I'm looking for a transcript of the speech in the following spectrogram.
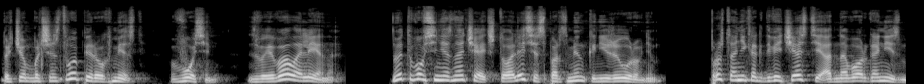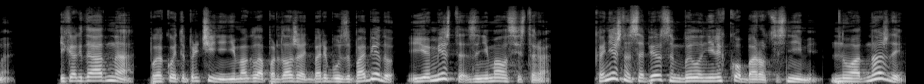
Причем большинство первых мест, 8, завоевала Лена. Но это вовсе не означает, что Олеся спортсменка ниже уровнем. Просто они как две части одного организма. И когда одна по какой-то причине не могла продолжать борьбу за победу, ее место занимала сестра. Конечно, соперцам было нелегко бороться с ними, но однажды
